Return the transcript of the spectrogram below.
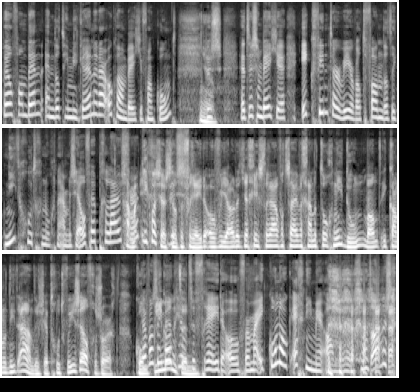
wel van ben. En dat die migraine daar ook wel een beetje van komt. Ja. Dus het is een beetje. Ik vind er weer wat van dat ik niet goed genoeg naar mezelf heb geluisterd. Maar ik was juist heel Dus- tevreden over jou dat je gisteravond zei: we gaan het toch niet doen, want ik kan het niet aan. Dus je hebt goed voor jezelf gezorgd. Daar was ik ook Complimenten. heel tevreden over. Maar ik kon ook echt niet meer anders. Want anders.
